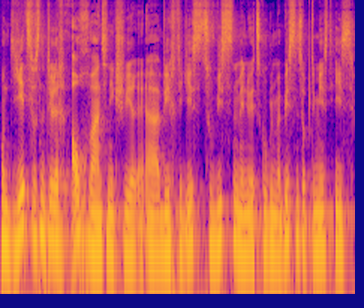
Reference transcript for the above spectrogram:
Und jetzt, was natürlich auch wahnsinnig schwierig, äh, wichtig ist zu wissen, wenn du jetzt Google My Business optimierst, ist,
